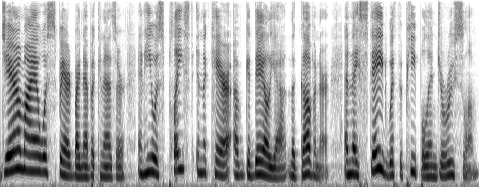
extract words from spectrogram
Jeremiah was spared by Nebuchadnezzar, and he was placed in the care of Gedaliah, the governor, and they stayed with the people in Jerusalem.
